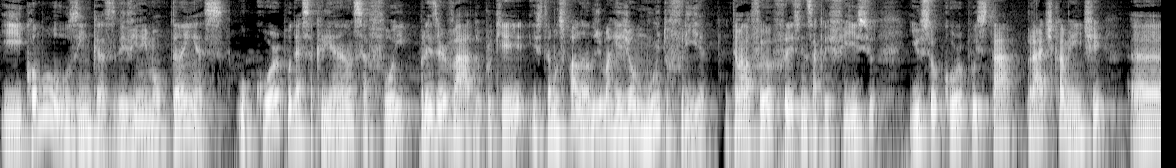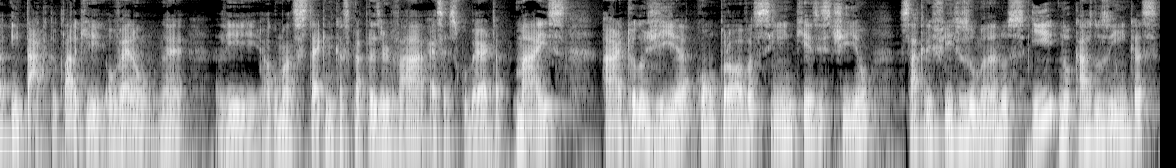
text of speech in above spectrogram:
E como os incas viviam em montanhas, o corpo dessa criança foi preservado, porque estamos falando de uma região muito fria. Então ela foi oferecida em sacrifício e o seu corpo está praticamente uh, intacto. Claro que houveram, né? ali algumas técnicas para preservar essa descoberta, mas a arqueologia comprova sim que existiam sacrifícios humanos e no caso dos incas,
